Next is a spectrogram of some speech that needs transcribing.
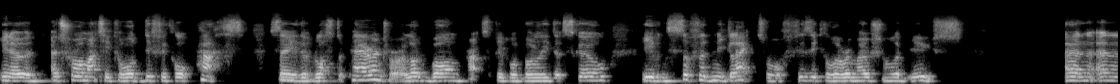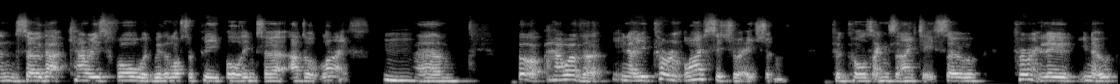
you know, a, traumatic or difficult past. Say they've lost a parent or a loved one, perhaps people bullied at school, even suffered neglect or physical or emotional abuse. And, and so that carries forward with a lot of people into adult life. Um, but however, you know, your current life situation can cause anxiety. So currently, you know,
